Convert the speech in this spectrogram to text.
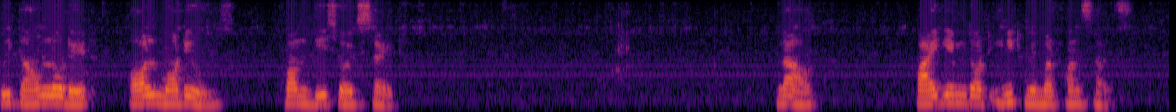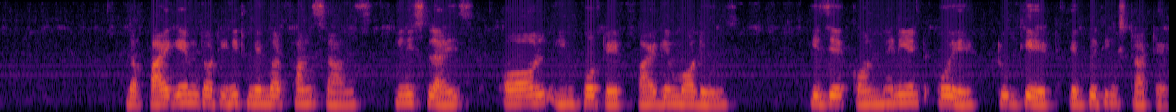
We downloaded all modules from this website. Now pygame.init member functions. The pygame.init member functions initialize all imported Pygame modules is a convenient way to get everything started.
